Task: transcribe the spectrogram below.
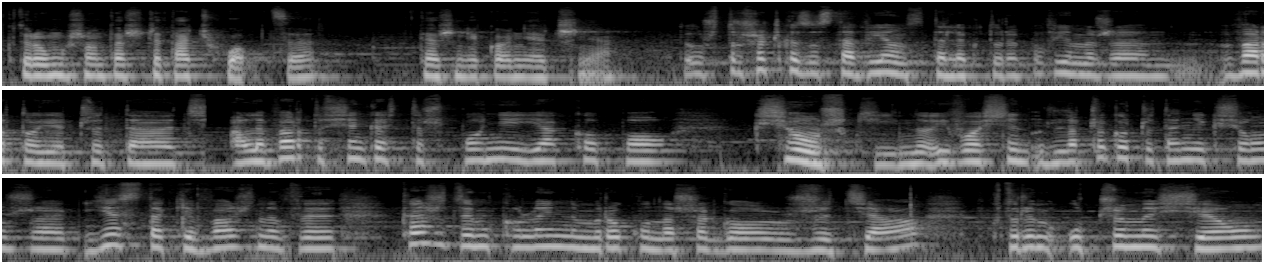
którą muszą też czytać chłopcy. Też niekoniecznie. To już troszeczkę zostawiając te lektury, powiemy, że warto je czytać, ale warto sięgać też po nie jako po książki. No i właśnie dlaczego czytanie książek jest takie ważne w każdym kolejnym roku naszego życia, w którym uczymy się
